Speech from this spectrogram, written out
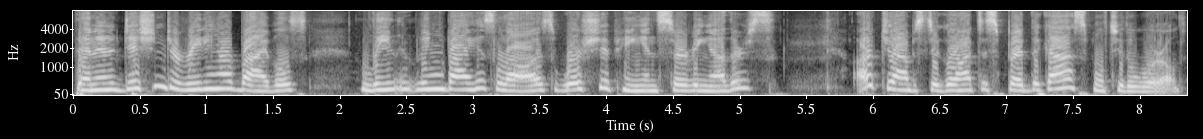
Then, in addition to reading our Bibles, living by His laws, worshiping, and serving others, our job is to go out to spread the gospel to the world.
